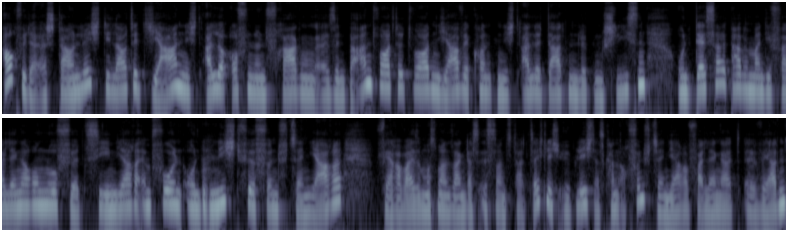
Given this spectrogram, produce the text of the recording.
auch wieder erstaunlich. Die lautet, ja, nicht alle offenen Fragen äh, sind beantwortet worden. Ja, wir konnten nicht alle Datenlücken schließen. Und deshalb habe man die Verlängerung nur für zehn Jahre empfohlen und nicht für 15 Jahre. Fairerweise muss man sagen, das ist sonst tatsächlich üblich. Das kann auch 15 Jahre verlängert äh, werden.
